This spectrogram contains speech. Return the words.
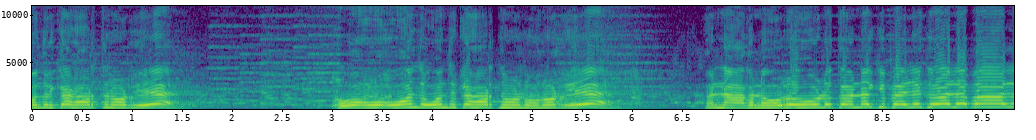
ಒಂದು ರಿಕಾರ್ಡ್ ಹಾಡ್ತೇನೆ ನೋಡ್ರಿ. ಒಂದು ಒಂದು ರಿಕಾರ್ಡ್ ಹಾಡ್ತೀನಿ ನೋಡ್ರಿ ನೋಡ್ರಿ. ನಾಲ್ಕುನೂರು ಹುಡುಕನಗಿ ಬೆಳಗಾಲ ಬಾಲ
